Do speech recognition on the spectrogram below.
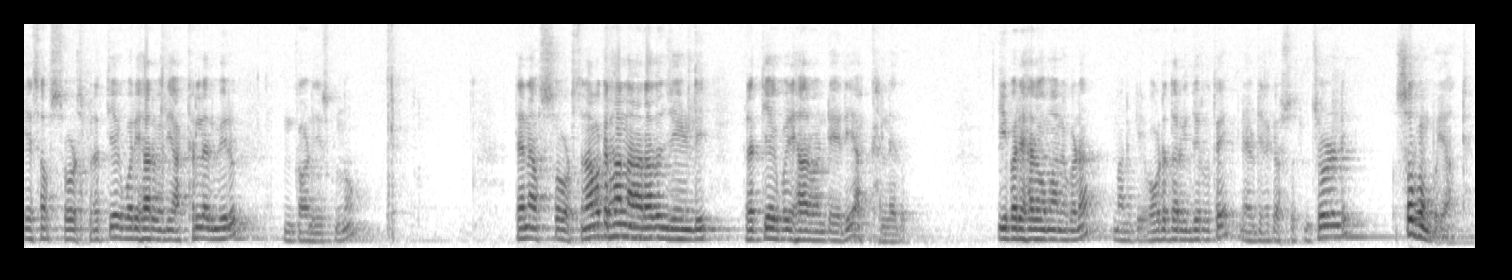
ఏస్ ఆఫ్ సోర్ట్స్ ప్రత్యేక పరిహారం ఇది అక్కర్లేదు మీరు. ఇంకోటి తీసుకుందాం. టెన్ ఆఫ్ సోర్ట్స్ నవగ్రహాన్ని ఆరాధన చేయండి. ప్రత్యేక పరిహారం అంటే ఇది అక్కర్లేదు. ఈ పరిహార హోమాలు కూడా మనకి ఒకటో తరగతి జరుగుతాయి. నెగిటివ్ వస్తుంది. చూడండి. శుభం పోయాత్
